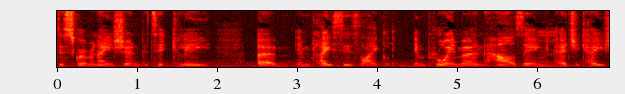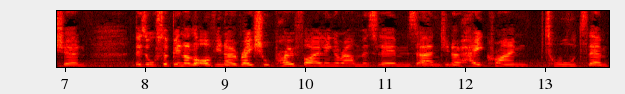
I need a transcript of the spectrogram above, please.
discrimination particularly um, in places like employment, housing, Mm. education. There's also been a lot of, you know, racial profiling around Muslims and, you know, hate crime towards them,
